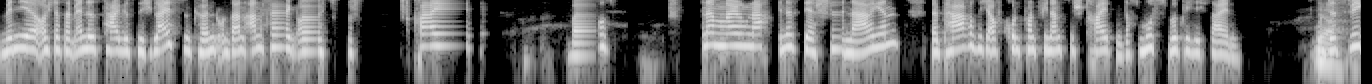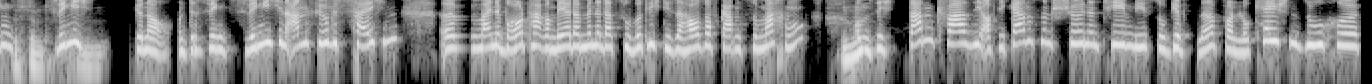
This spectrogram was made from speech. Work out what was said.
wenn ihr euch das am Ende des Tages nicht leisten könnt und dann anfängt euch zu streiten. Weil das ist meiner Meinung nach eines der Szenarien, wenn Paare sich aufgrund von Finanzen streiten. Das muss wirklich nicht sein. Und ja, deswegen zwinge ich mhm. Genau. Und deswegen zwinge ich in Anführungszeichen äh, meine Brautpaare mehr oder minder dazu, wirklich diese Hausaufgaben zu machen, mhm. um sich dann quasi auf die ganzen schönen Themen, die es so gibt, ne, von Location-Suche,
